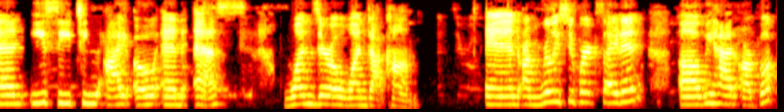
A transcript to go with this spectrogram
N E C T I O N S 101.com. And I'm really super excited. Uh, we had our book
